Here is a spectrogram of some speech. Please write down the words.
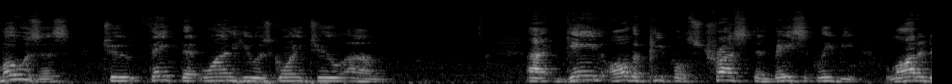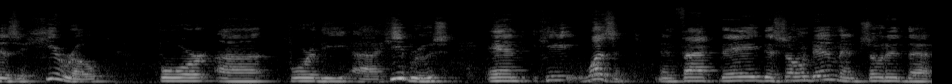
Moses to think that one he was going to um, uh, gain all the people's trust and basically be lauded as a hero for uh, for the uh, Hebrews, and he wasn't. In fact, they disowned him, and so did the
